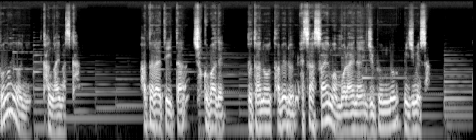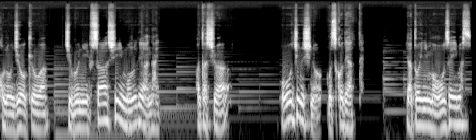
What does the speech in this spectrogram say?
どのように考えますか？働いていた職場で豚の食べる餌さえももらえない自分の惨めさ。この状況は自分にふさわしいものではない。私は大地主の息子であって雇い人も大勢います。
